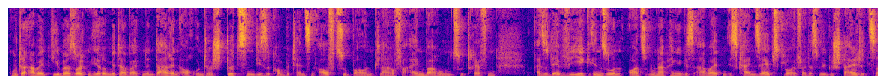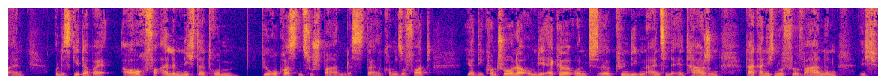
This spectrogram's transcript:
Gute Arbeitgeber sollten ihre Mitarbeitenden darin auch unterstützen, diese Kompetenzen aufzubauen, klare Vereinbarungen zu treffen. Also der Weg in so ein ortsunabhängiges Arbeiten ist kein Selbstläufer, das will gestaltet sein. Und es geht dabei auch vor allem nicht darum, Bürokosten zu sparen. Das, da kommen sofort ja die Controller um die Ecke und äh, kündigen einzelne Etagen. Da kann ich nur für warnen. Ich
